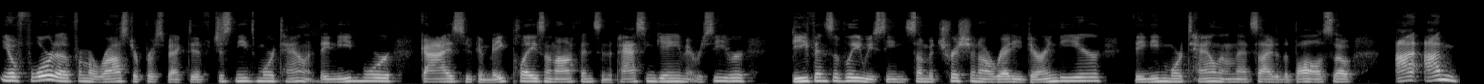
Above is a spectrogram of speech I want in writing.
you know, Florida from a roster perspective just needs more talent. They need more guys who can make plays on offense in the passing game at receiver. Defensively, we've seen some attrition already during the year. They need more talent on that side of the ball. So I, I'm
